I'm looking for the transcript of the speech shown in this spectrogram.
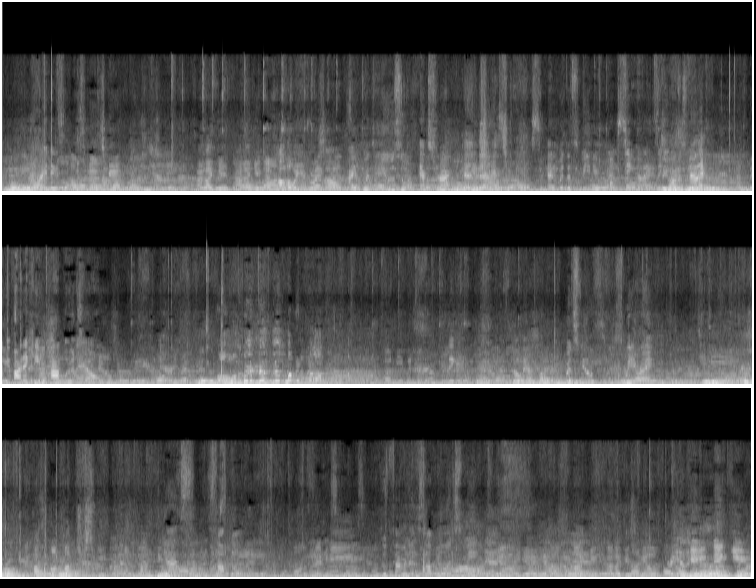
Yeah. like this This smells good. I like it. I like it. And how about you yourself? I put yuzu extract and then and with the sweetie ของ oil. จริงอะไรจริง You wanna smell it พี่ฟ้าได้ครีมทามือแล้ว Yes, and Oh. Like, But it smells sweet, right? That's all? But not much sweet. Yes, it's soft So feminine. So feminine, soft and sweet. Yes. Yeah, yeah, yeah. I like it. I like this smell. Okay, thank you.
